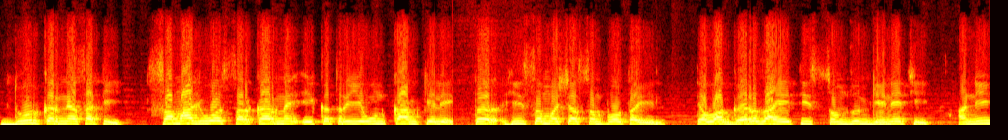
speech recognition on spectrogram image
दूर करण्यासाठी समाज व सरकारने एकत्र येऊन काम केले तर ही समस्या संपवता येईल. तेव्हा गरज आहे ती समजून घेण्याची आणि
